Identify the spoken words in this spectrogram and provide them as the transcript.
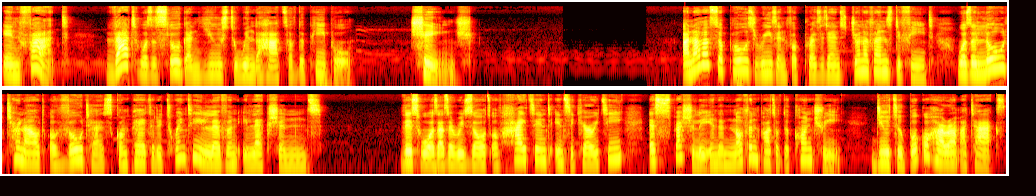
In fact, that was a slogan used to win the hearts of the people change. Another supposed reason for President Jonathan's defeat was a low turnout of voters compared to the 2011 elections. This was as a result of heightened insecurity, especially in the northern part of the country, due to Boko Haram attacks,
